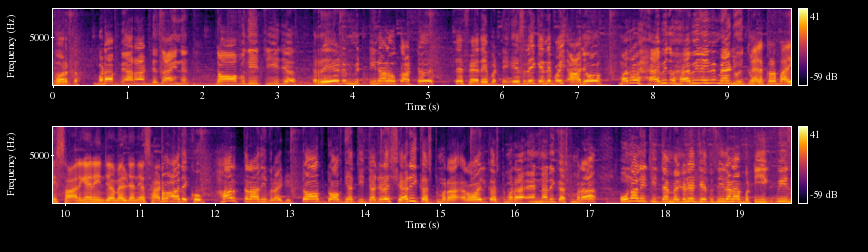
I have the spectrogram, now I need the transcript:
ਵਰਕ ਬੜਾ ਪਿਆਰਾ ਡਿਜ਼ਾਈਨ ਟੌਪ ਦੀ ਚੀਜ਼ ਰੇਟ ਮਿੱਟੀ ਨਾਲੋਂ ਘੱਟ ਤੇ ਫਾਇਦੇ ਵੱਡੇ। ਇਸ ਲਈ ਕਹਿੰਦੇ ਭਾਈ ਆ ਜਾਓ। ਮਤਲਬ ਹੈਵੀ ਤੋਂ ਹੈਵੀ ਨਹੀਂ ਵੀ ਮਿਲ ਜੂ ਇੱਥੋਂ। ਬਿਲਕੁਲ ਭਾਜੀ ਸਾਰੀਆਂ ਰੇਂਜਾਂ ਮਿਲ ਜਾਂਦੀਆਂ ਸਾਡੇ ਆ ਦੇਖੋ ਹਰ ਤਰ੍ਹਾਂ ਦੀ ਵੈਰਾਈਟੀ ਟੌਪ ਟੌਪ ਦੀਆਂ ਚੀਜ਼ਾਂ ਜਿਹੜੇ ਸ਼ਹਿਰੀ ਕਸਟਮਰ ਆ ਰਾਇਲ ਕਸਟਮਰ ਆ ਐਨਆਰਆਈ ਕਸਟਮਰ ਆ ਉਹਨਾਂ ਲਈ ਚੀਜ਼ਾਂ ਮਿਲ ਜਾਣੀਆਂ। ਜੇ ਤੁਸੀਂ ਲੈਣਾ ਬੁਟੀਕ ਪੀਸ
